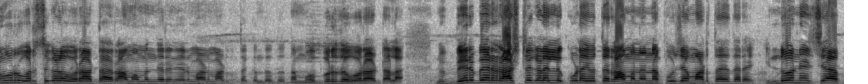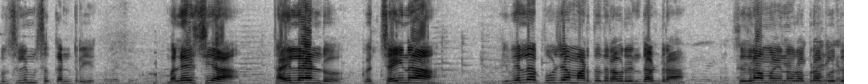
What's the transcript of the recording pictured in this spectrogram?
ನೂರು ವರ್ಷಗಳ ಹೋರಾಟ ರಾಮ ಮಂದಿರ ನಿರ್ಮಾಣ ಮಾಡತಕ್ಕಂಥದ್ದು. ನಮ್ಮ ಒಬ್ಬರದ ಹೋರಾಟ ಅಲ್ಲ. ನೀವು ಬೇರೆ ಬೇರೆ ರಾಷ್ಟ್ರಗಳಲ್ಲೂ ಕೂಡ ಇವತ್ತು ರಾಮನನ್ನು ಪೂಜೆ ಮಾಡ್ತಾ ಇದ್ದಾರೆ. Indonesia Muslims country Malaysia Thailand ಇವತ್ತು ಚೈನಾ ಇವೆಲ್ಲ ಪೂಜೆ ಮಾಡ್ತಿದ್ರೆ ಅವ್ರಿಂದ ದಡ್ರ? ಸಿದ್ದರಾಮಯ್ಯನವ್ರು ಒಬ್ಬರ ಬುದ್ಧಿ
